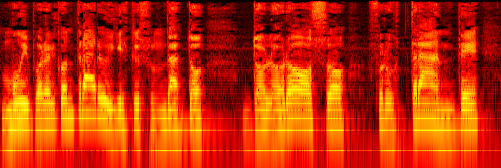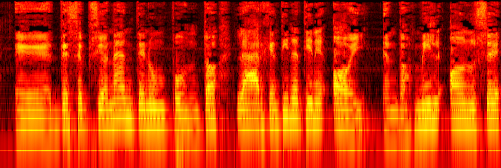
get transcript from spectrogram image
Muy por el contrario, y esto es un dato doloroso, frustrante, eh, decepcionante en un punto, la Argentina tiene hoy, en 2011,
